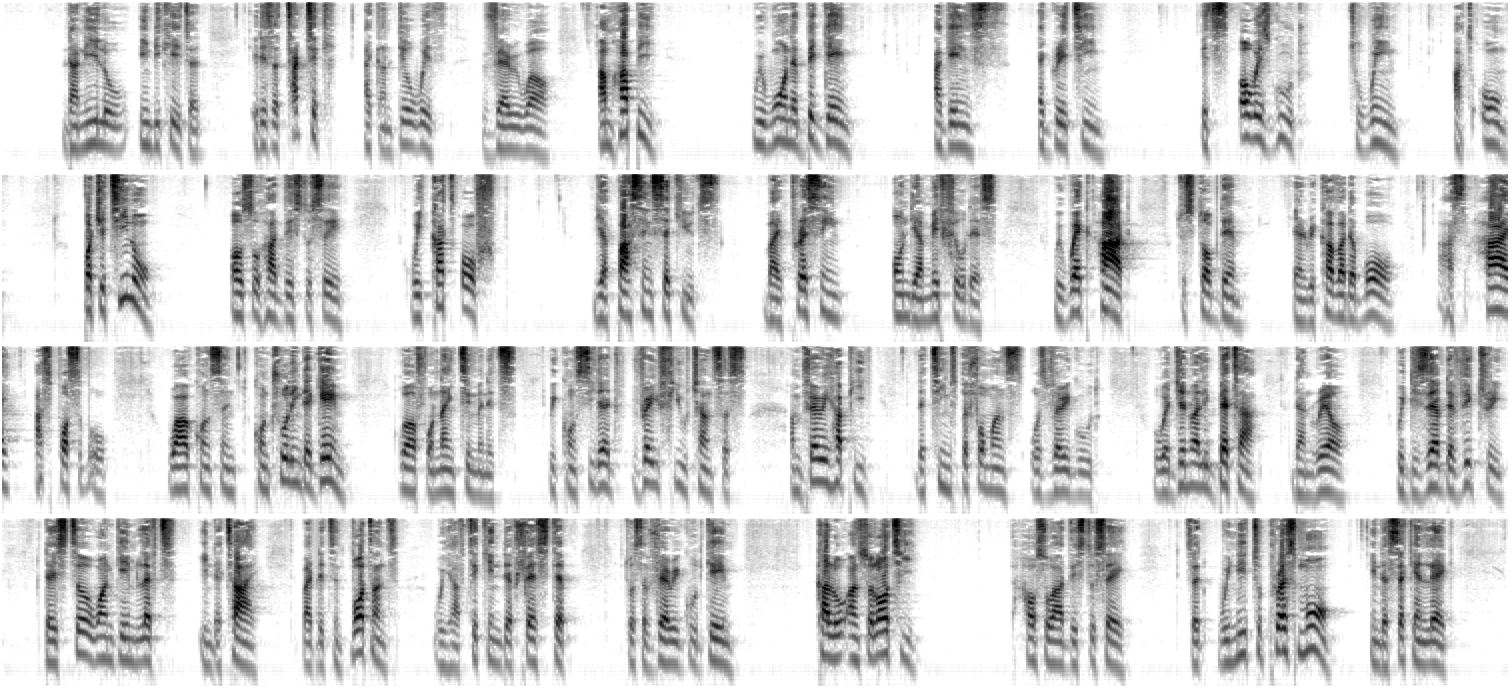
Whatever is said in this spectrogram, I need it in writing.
Danilo indicated it is a tactic I can deal with very well. I'm happy we won a big game against a great team. It's always good to win at home. Pochettino also had this to say we cut off their passing circuits by pressing on their midfielders. We worked hard to stop them and recover the ball as high as possible while controlling the game well for 90 minutes. We conceded very few chances. I'm very happy the team's performance was very good. We were generally better than Real. We deserved the victory. There is still one game left in the tie, but it's important we have taken the first step. It was a very good game. Carlo Ancelotti also had this to say said we need to press more in the second leg.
